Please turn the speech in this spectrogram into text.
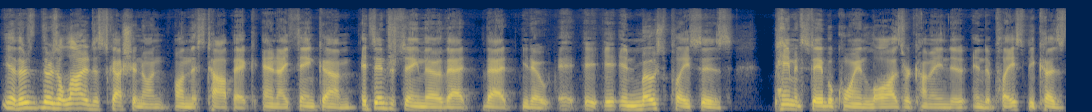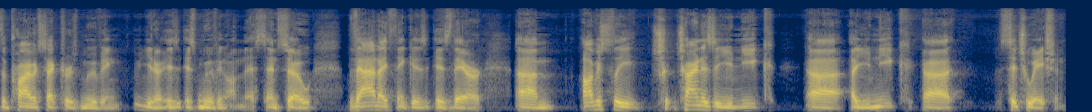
Yeah, there's there's a lot of discussion on on this topic, and I think um, it's interesting though that that you know in most places payment stablecoin laws are coming into, into place because the private sector is moving you know is, is moving on this, and so that I think is is there. Um, obviously, Ch- China is a unique uh, a unique uh, situation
